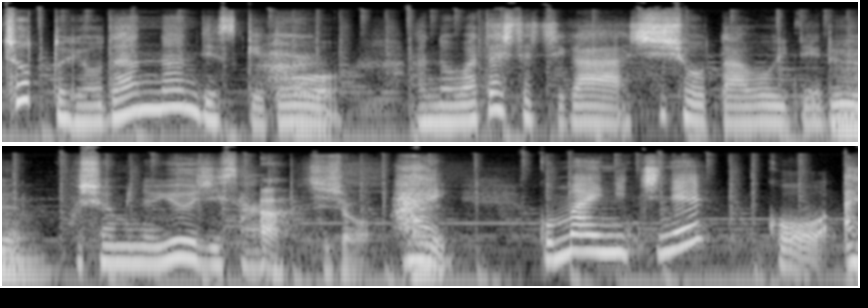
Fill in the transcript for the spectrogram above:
ちょっと余談なんですけど、はいあの私たちが師匠と仰いでうるん星読みのユージさん、あ師匠。はい、こう毎日ねこう明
